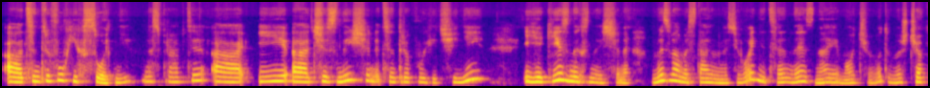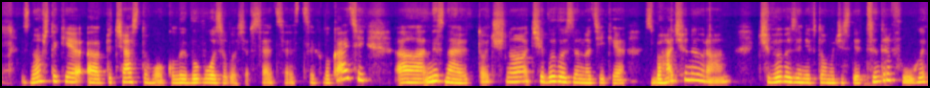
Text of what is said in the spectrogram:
А центрифуг їх сотні насправді. А, І а, чи знищені центрифуги чи ні, і які з них знищені, ми з вами станом на сьогодні це не знаємо. Чому? Тому що знову ж таки під час того, коли вивозилося все це з цих локацій, не знають точно, чи вивезено тільки збагачений уран, чи вивезені в тому числі центрифуги.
